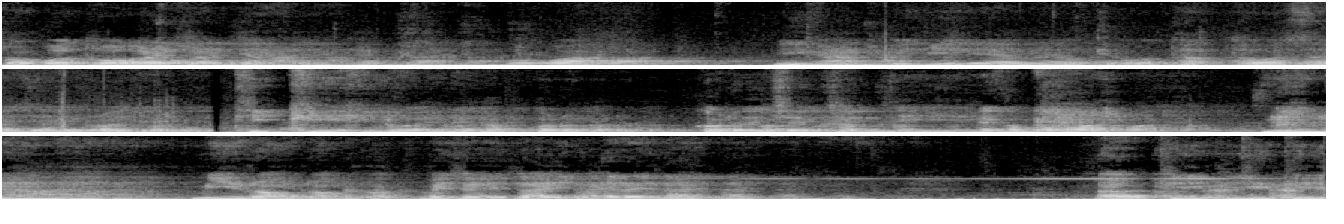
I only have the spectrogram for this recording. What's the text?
สปทอะไรสักอย่างนะครับนะบอกว่า นี่งานปีที่แล้วนะครับก็ถักทอสายใหญ่ร้อยเจ็ดที่เขตด้วยนะครับ ก็เลยก็เลยใช้คำนี้แล้วก็บอกว่ามีนายมีเรานะครับ ไม่ใช่ได้อะไรนะเอ่อที่ที่ที่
